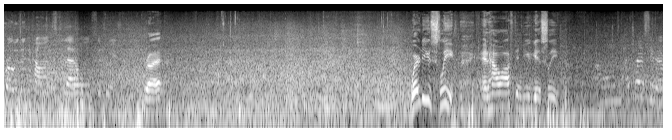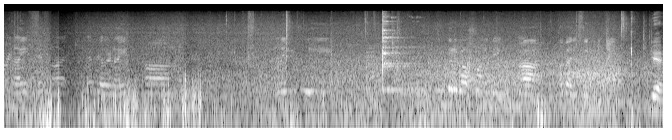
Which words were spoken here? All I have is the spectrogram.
pros and cons to that whole situation. Right. Where do you sleep? And how often do you get sleep? Um, I try to sleep every night, if not every other night. Um, and I usually I'm good about finding uh, a bed to sleep in at night. Yeah.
